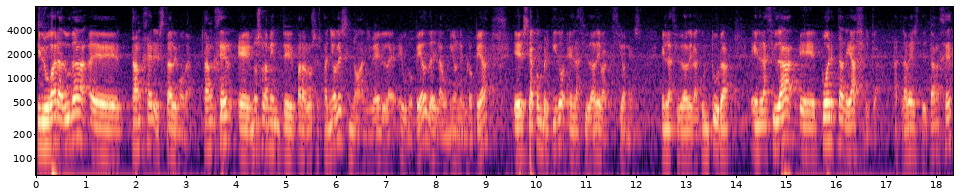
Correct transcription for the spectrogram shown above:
Sin lugar a duda, eh, Tánger está de moda. Tánger, eh, no solamente para los españoles, sino a nivel eh, europeo, de la Unión Europea, se ha convertido en la ciudad de vacaciones, en la ciudad de la cultura, en la ciudad puerta de África. A través de Tánger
